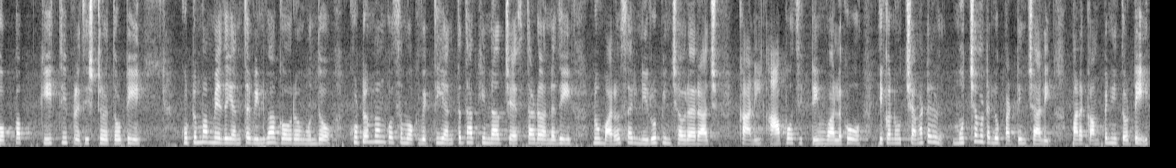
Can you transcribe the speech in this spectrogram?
గొప్ప కీర్తి ప్రతిష్టలతోటి కుటుంబం మీద ఎంత విలువ గౌరవం ఉందో కుటుంబం కోసం ఒక వ్యక్తి ఎంత దాకినా చేస్తాడో అన్నది నువ్వు మరోసారి నిరూపించావురా రాజ్. కానీ ఆపోజిట్ టీం వాళ్ళకు ఇక నువ్వు చెమటలు ముచ్చమటలు పట్టించాలి. మన కంపెనీతోటి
